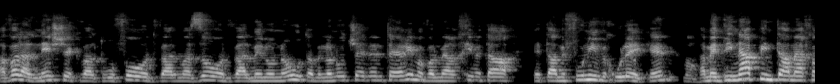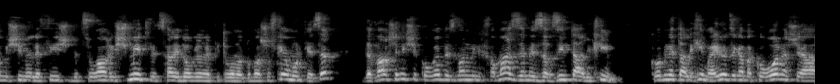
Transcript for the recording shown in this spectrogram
אבל על נשק ועל תרופות ועל מזון ועל מלונאות, המלונות שאין להם תיירים אבל מארחים את, ה, את המפונים וכולי, כן? נכון. המדינה פינתה 150 אלף איש בצורה רשמית וצריכה לדאוג להם לפתרונות, כלומר שופכים המון כסף, דבר שני שקורה בזמן מלחמה זה מזרזים תהליכים, כל מיני תהליכים, ראינו את זה גם בקורונה שה...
